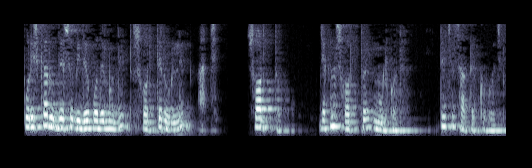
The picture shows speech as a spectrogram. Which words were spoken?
পরিষ্কার উদ্দেশ্য বিধেয় পদের মধ্যে শর্তের উল্লেখ আছে। শর্ত, যেখানে শর্তই মূল কথা। এটা হচ্ছে সাপেক্ষ বচন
